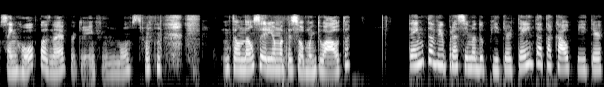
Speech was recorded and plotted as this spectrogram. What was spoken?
sem roupas, né? Porque, enfim, um monstro. então não seria uma pessoa muito alta. Tenta vir para cima do Peter, tenta atacar o Peter.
